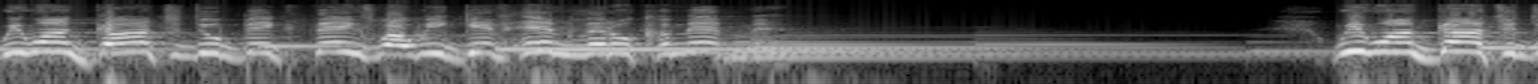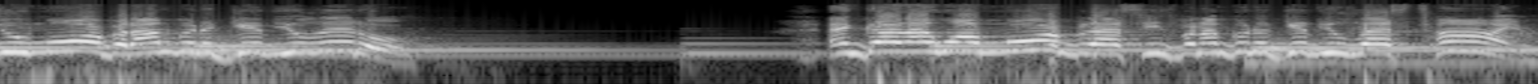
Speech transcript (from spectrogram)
We want God to do big things while we give Him little commitment. We want God to do more, but I'm going to give you little. And God, I want more blessings, but I'm going to give you less time.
